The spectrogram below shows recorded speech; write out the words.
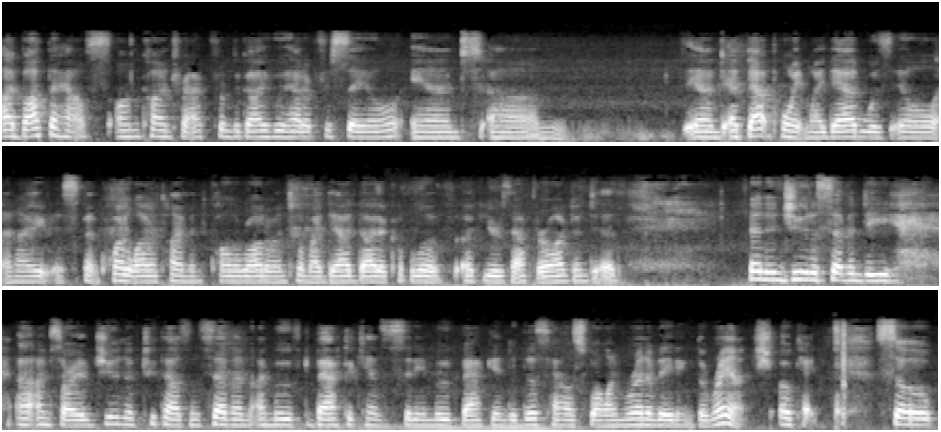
I bought the house on contract from the guy who had it for sale. And um, and at that point, my dad was ill, and I spent quite a lot of time in Colorado until my dad died a couple of, of years after Ogden did. And in June of 70, uh, I'm sorry, June of 2007, I moved back to Kansas City and moved back into this house while I'm renovating the ranch. Okay, so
